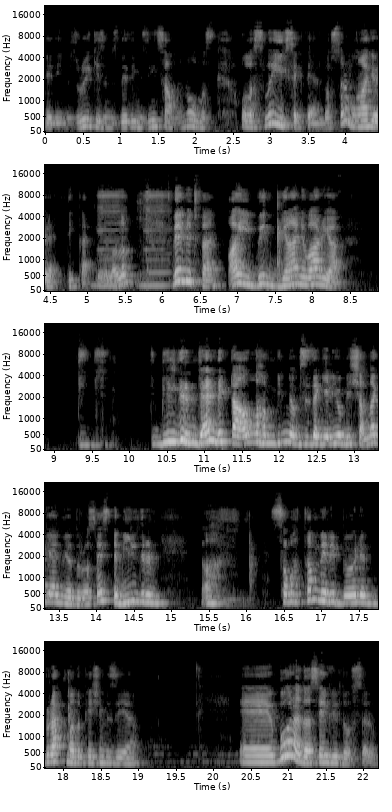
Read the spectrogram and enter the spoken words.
dediğimiz, ruh ikizimiz dediğimiz insanların olması olasılığı yüksek değerli dostlarım. Ona göre dikkatli olalım. Ve lütfen ay yani var ya bildirim gelmekte Allah'ım bilmiyorum size geliyor mu inşallah gelmiyordur o ses de bildirim ah, sabahtan beri böyle bırakmadı peşimizi ya. Ee, bu arada sevgili dostlarım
